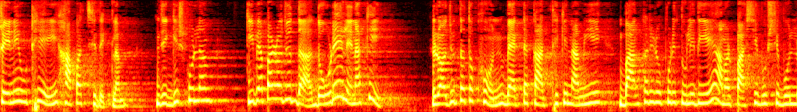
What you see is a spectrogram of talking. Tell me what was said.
ট্রেনে উঠেই হাঁপাচ্ছে দেখলাম। জিজ্ঞেস করলাম, কি ব্যাপার রজতদা দৌড়ে এলে নাকি? রজতদা তখন ব্যাগটা কাঁধ থেকে নামিয়ে বাংকারের ওপরে তুলে দিয়ে আমার পাশে বসে বলল,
